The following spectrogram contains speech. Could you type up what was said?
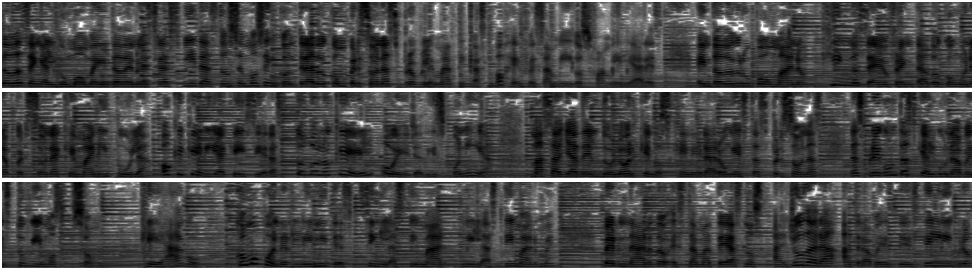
Todos en algún momento de nuestras vidas nos hemos encontrado con personas problemáticas o jefes, amigos, familiares. En todo grupo humano, ¿quién no se ha enfrentado con una persona que manipula o que quería que hicieras todo lo que él o ella disponía? Más allá del dolor que nos generaron estas personas, las preguntas que alguna vez tuvimos son, ¿qué hago? ¿Cómo poner límites sin lastimar ni lastimarme? Bernardo Estamateas nos ayudará a través de este libro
